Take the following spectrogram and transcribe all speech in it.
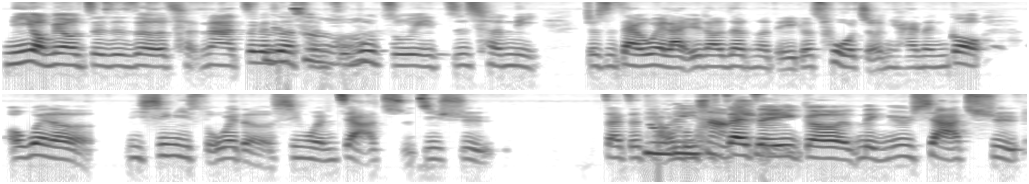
你有没有这支热忱。那这个热忱足不足以支撑你，就是在未来遇到任何的一个挫折，你还能够呃为了你心里所谓的新闻价值，继续在这条路，在这一个领域下去。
